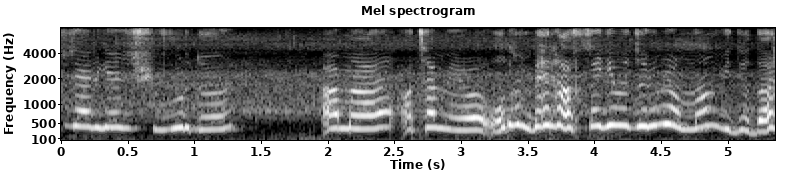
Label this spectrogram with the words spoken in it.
güzel geliş vurdu. Ama atamıyor. Oğlum ben hasta gibi durmuyorum lan videoda.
